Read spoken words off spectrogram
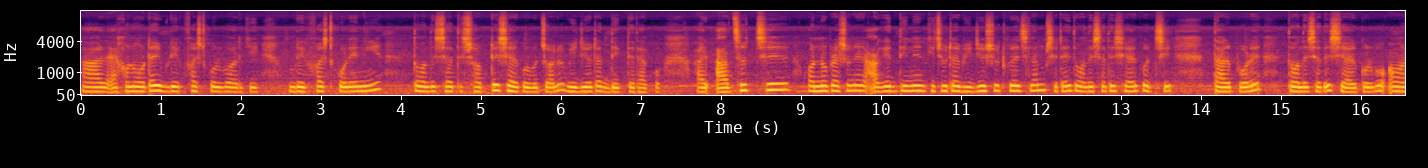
আর এখন ওটাই ব্রেকফাস্ট করব আর কি। ব্রেকফাস্ট করে নিয়ে তোমাদের সাথে সবটাই শেয়ার করব। চলো ভিডিওটা দেখতে থাকো। আর আজ হচ্ছে অন্নপ্রাশনের আগের দিনের কিছুটা ভিডিও শ্যুট করেছিলাম, সেটাই তোমাদের সাথে শেয়ার করছি। তারপরে তোমাদের সাথে শেয়ার করব আমার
